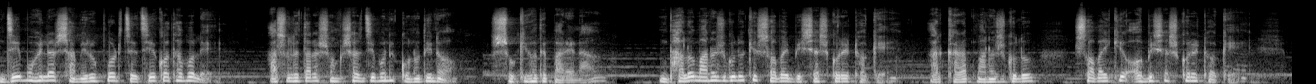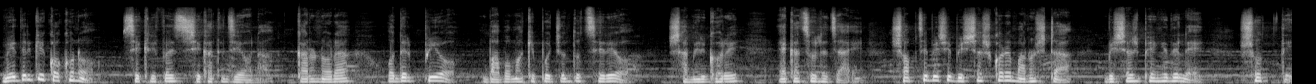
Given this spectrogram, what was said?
যে মহিলার স্বামীর উপর চেঁচিয়ে কথা বলে, আসলে তারা সংসার জীবনে কোনোদিনও সুখী হতে পারে না। ভালো মানুষগুলোকে সবাই বিশ্বাস করে ঠকে, আর খারাপ মানুষগুলো সবাইকে অবিশ্বাস করে ঠকে। মেয়েদেরকে কখনো স্যাক্রিফাইস শেখাতে যেও না, কারণ ওরা ওদের প্রিয় বাবা মাকে পর্যন্ত ছেড়েও স্বামীর ঘরে একা চলে যায়। সবচেয়ে বেশি বিশ্বাস করে মানুষটা বিশ্বাস ভেঙে দিলে সত্যি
